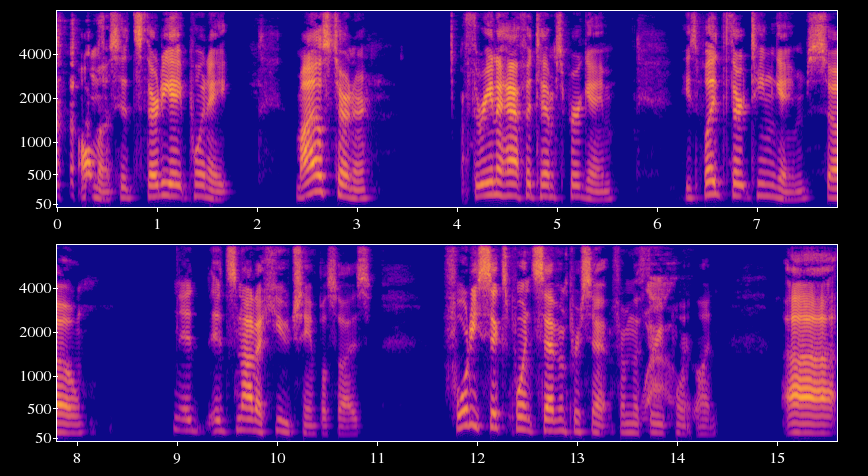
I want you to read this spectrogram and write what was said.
Almost. It's thirty-eight point eight. Myles Turner, three and a half attempts per game. He's played thirteen games, so it, it's not a huge sample size. 46.7% from the Wow. three point line. Uh,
